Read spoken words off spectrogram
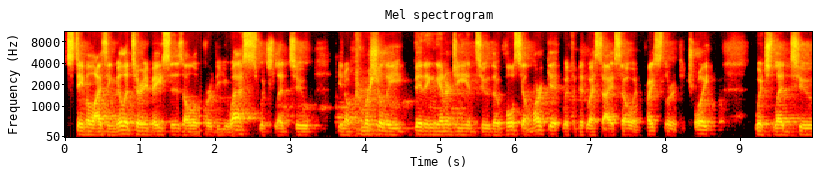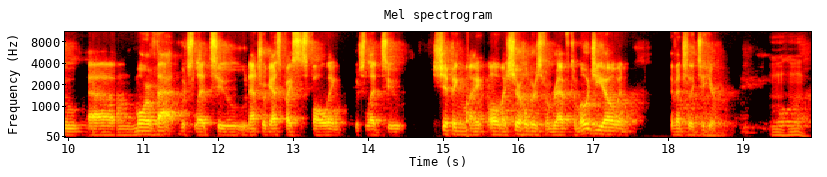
stabilizing military bases all over the U.S., which led to you know commercially bidding energy into the wholesale market with the Midwest ISO and Chrysler in Detroit, which led to um, more of that, which led to natural gas prices falling, which led to shipping my all my shareholders from Rev to Mojio and eventually to here. Mm-hmm.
